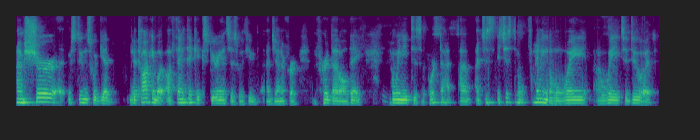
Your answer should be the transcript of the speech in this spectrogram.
I'm sure students would get. They're talking about authentic experiences with you, uh, Jennifer. I've heard that all day and we need to support that. Uh, I just it's just finding a way a way to do it.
